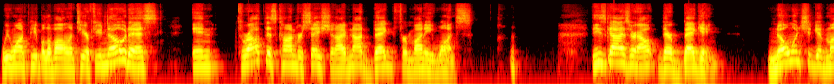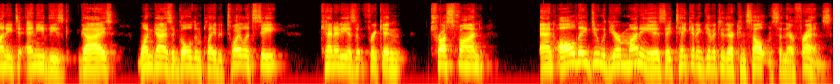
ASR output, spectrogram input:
we want people to volunteer. If you notice in throughout this conversation, I have not begged for money once. These guys are out there begging. No one should give money to any of these guys. One guy's a golden plated toilet seat. Kennedy is a freaking trust fund. And all they do with your money is they take it and give it to their consultants and their friends.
